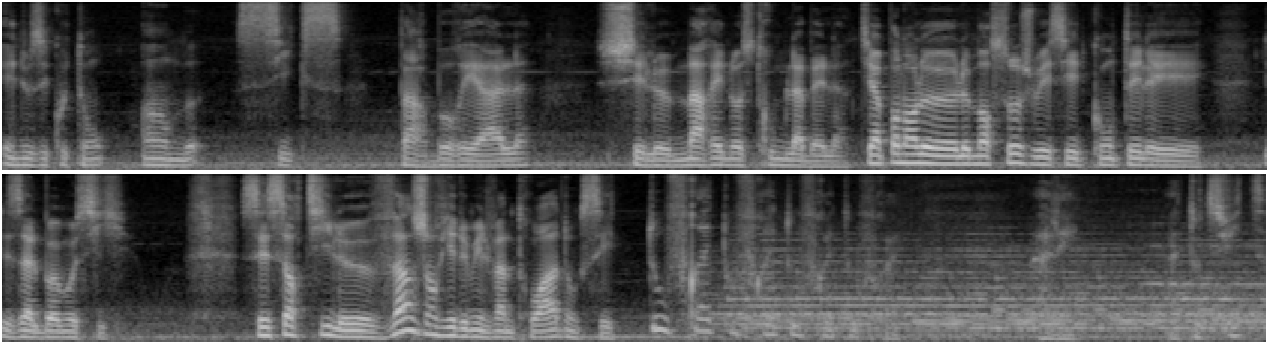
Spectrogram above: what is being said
Et nous écoutons Amb 6 par Boreal chez le Mare Nostrum label. Tiens, pendant le, morceau, je vais essayer de compter les, les albums aussi. C'est sorti le 20 janvier 2023, donc c'est tout frais, tout frais, tout frais, tout frais. Allez, à tout de suite.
